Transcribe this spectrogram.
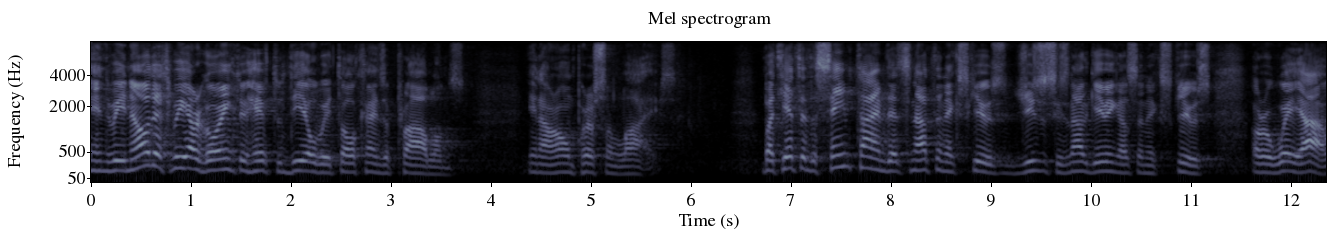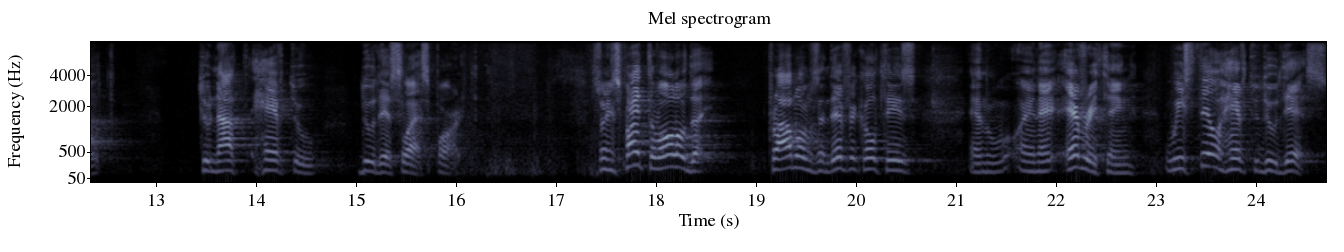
And we know that we are going to have to deal with all kinds of problems in our own personal lives. But yet, at the same time, that's not an excuse. Jesus is not giving us an excuse or a way out to not have to do this last part. So, in spite of all of the problems and difficulties and, and everything, we still have to do this.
